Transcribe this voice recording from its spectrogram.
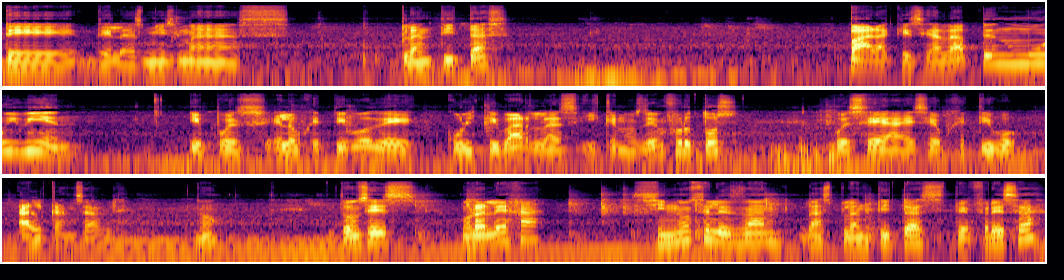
de, de las mismas plantitas para que se adapten muy bien y pues el objetivo de cultivarlas y que nos den frutos pues sea ese objetivo alcanzable ¿no? entonces moraleja si no se les dan las plantitas de fresa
